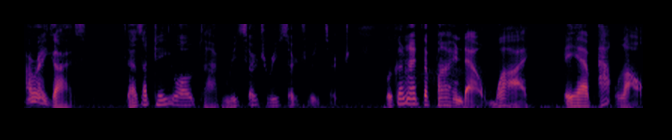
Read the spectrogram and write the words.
All right, guys. As I tell you all the time, research, research, research. We're going to have to find out why they have outlawed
